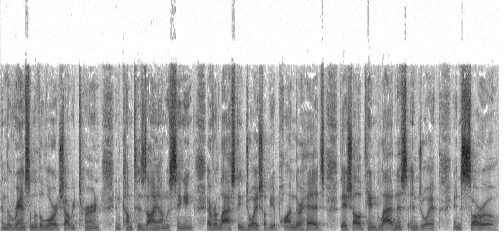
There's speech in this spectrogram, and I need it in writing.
and the ransom of the Lord shall return and come to Zion with singing. Everlasting joy shall be upon their heads. They shall obtain gladness and joy, and sorrow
